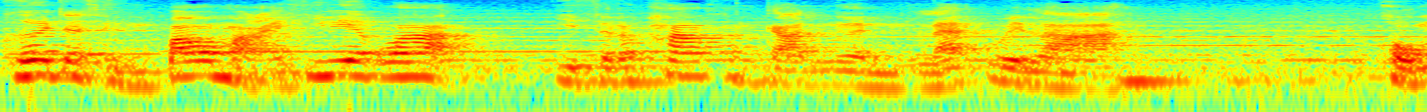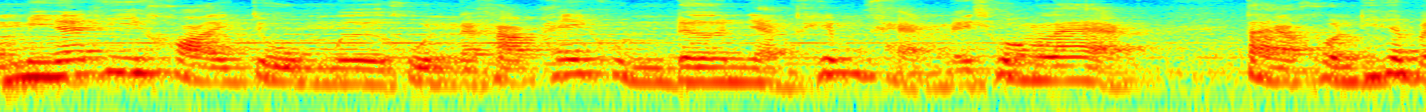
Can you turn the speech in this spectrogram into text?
เพื่อจะถึงเป้าหมายที่เรียกว่า อิสรภาพทางการเงินและเวลา ผมมีหน้าที่คอยจูงมือคุณนะครับ ให้คุณเดินอย่างเข้มแข็งในช่วงแรก แต่คนที่จะไป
